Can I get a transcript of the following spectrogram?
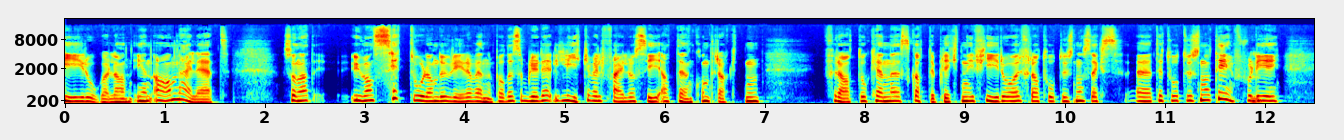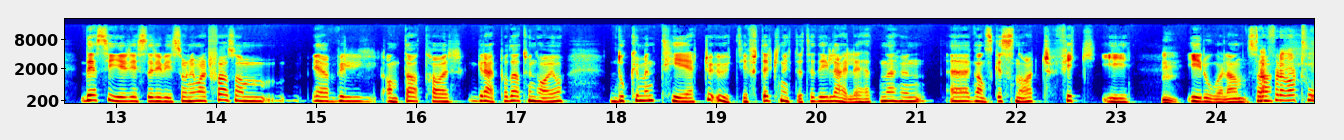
i Rogaland, i en annen leilighet. Sånn at uansett hvordan du vrir og vender på det, så blir det likevel feil å si at den kontrakten fratok henne skatteplikten i fire år fra 2006 eh, til 2010. Fordi det sier disse revisorene i hvert fall, som jeg vil anta tar greie på det, at hun har jo dokumenterte utgifter knyttet til de leilighetene hun eh, ganske snart fikk i, i Rogaland. Så, Ja, for det var to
